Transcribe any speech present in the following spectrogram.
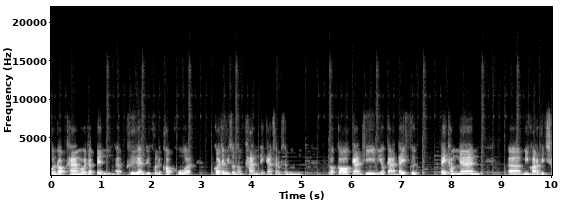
คนรอบข้างไม่ว่าจะเป็นเพื่อนหรือคนในครอบครัว ก็จะมีส่วนสำคัญในการสนับสนุน แล้วก็การที่มีโอกาสได้ฝึกได้ทำงานมีความรับผิดช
